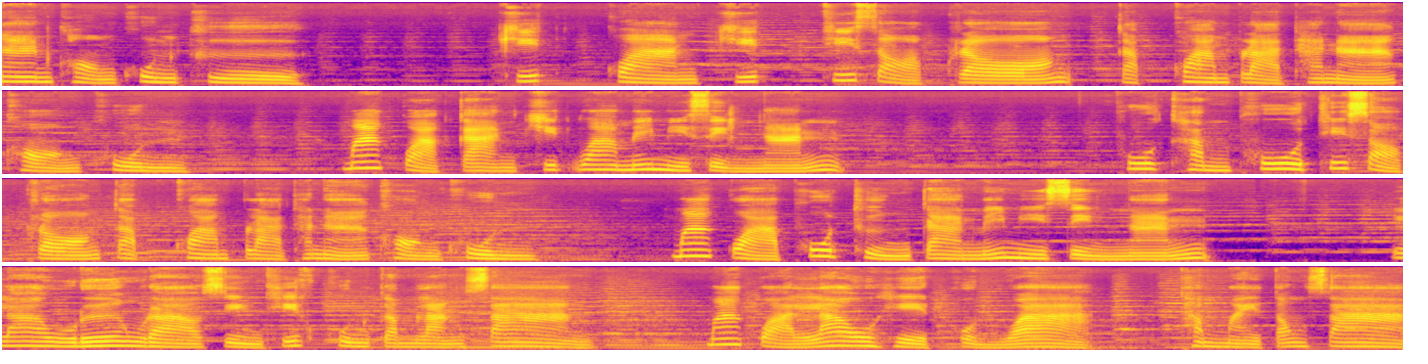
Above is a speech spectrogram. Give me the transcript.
งานของคุณคือ คิดความคิดที่สอดคล้อง กับความปรารถนาของคุณ มากกว่าการคิดว่าไม่มีสิ่งนั้น พูดคำพูดที่สอดคล้องกับความปรารถนาของคุณ มากกว่าพูดถึงการไม่มีสิ่งนั้น เล่าเรื่องราวสิ่งที่คุณกำลังสร้าง มากกว่าเล่าเหตุผลว่าทำไมต้องสร้าง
